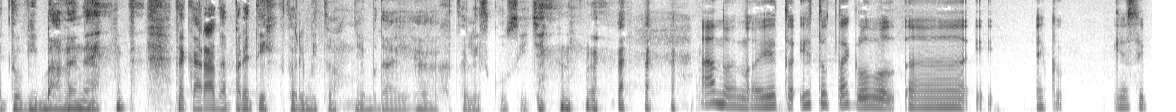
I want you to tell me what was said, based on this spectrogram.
Je to vybavené. Taká rada pre tých, ktorí by to nebodaj e, chceli skúsiť. Áno, no je to, je to tak, lebo uh, ako, ja si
